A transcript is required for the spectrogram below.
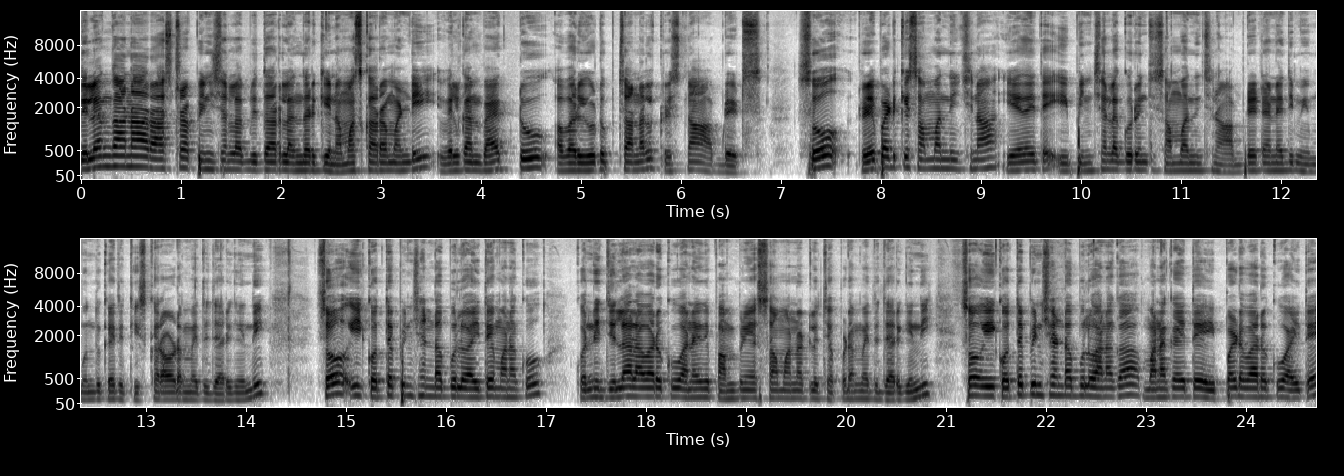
తెలంగాణ రాష్ట్ర పెన్షన్ లబ్ధిదారులందరికీ నమస్కారం అండి. Welcome back to our YouTube channel Krishna updates. So రేపటికి సంబంధించిన ఏదైతే ఈ పింఛన్ల గురించి సంబంధించిన అప్డేట్ అనేది మీ ముందుకైతే తీసుకురావడం అయితే జరిగింది. సో ఈ కొత్త పింఛన్ డబ్బులు అయితే మనకు కొన్ని జిల్లాల వరకు అనేది పంపిణీ చేస్తామన్నట్లు చెప్పడం అయితే జరిగింది. సో ఈ కొత్త పింఛన్ డబ్బులు అనగా మనకైతే ఇప్పటి వరకు అయితే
